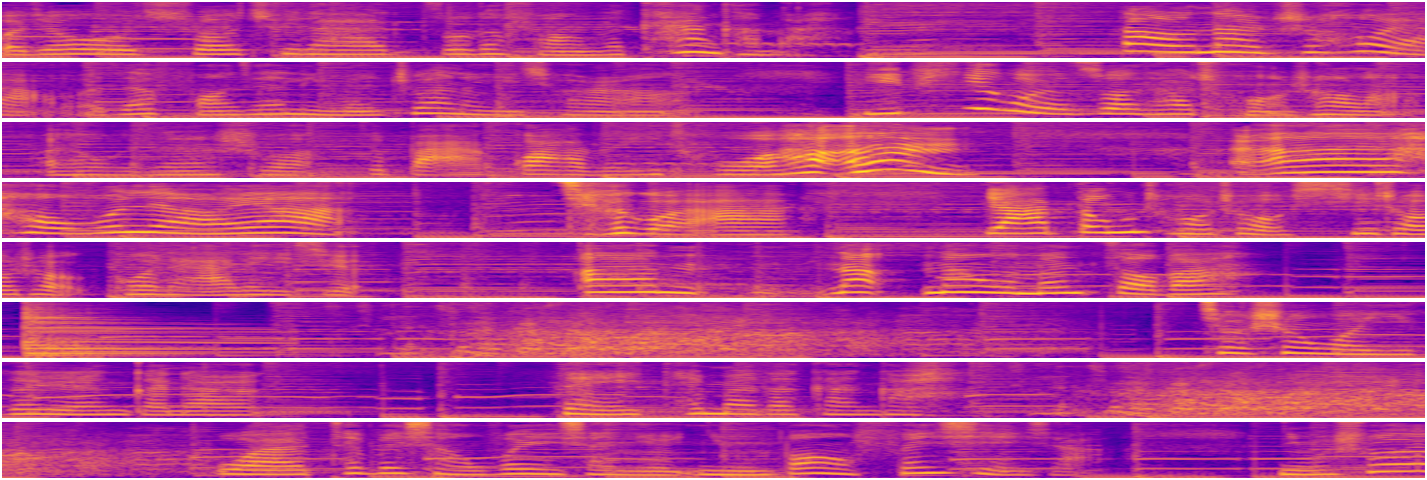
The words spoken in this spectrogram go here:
我就说去他租的房子看看吧。到了那儿之后呀，我在房间里面转了一圈啊，一屁股就坐他床上了。哎呀，我在那说，就把褂子一脱哈。哎，好无聊呀！结果啊，丫东瞅瞅西瞅瞅，给我来了一句：“啊，那那我们走吧。”就剩我一个人搁那儿，贼他妈的尴尬。我特别想问一下你，你们帮我分析一下，你们说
